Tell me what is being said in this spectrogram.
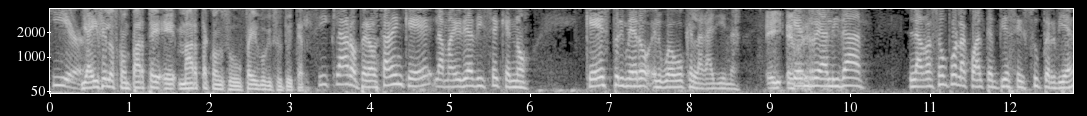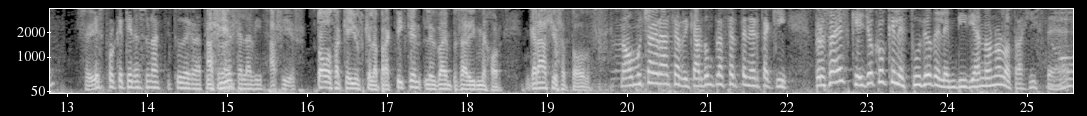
Pierre. Y ahí se los comparte eh, Marta con su Facebook y su Twitter. Sí, claro, pero ¿saben qué? La mayoría dice que no, que es primero el huevo que la gallina. Ey, que en realidad la razón por la cual te empieza a ir súper bien Sí. es porque tienes una actitud de gratitud Así es. ante la vida. Así es. Todos aquellos que la practiquen les va a empezar a ir mejor. Gracias a todos. No, muchas gracias, Ricardo. Un placer tenerte aquí. Pero ¿sabes qué? Yo creo que el estudio de la envidia no nos lo trajiste, ¿eh?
